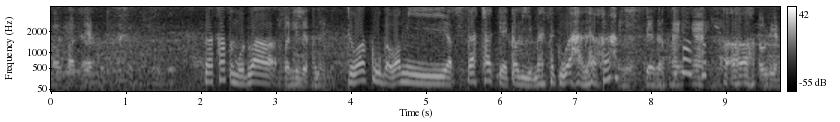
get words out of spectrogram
เราตัดเนี่ยแล้วถ้าสมมติว่าตอนนี้เหลือเท่าไหร่ถือว่ากูแบบว่ามีแบบชาติเกิดเกาหลีไหมถ้ากูอ่านแล้วไอ้เนี่ยเปลี่ยนสัญชาติง่ายเออเราเรียน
